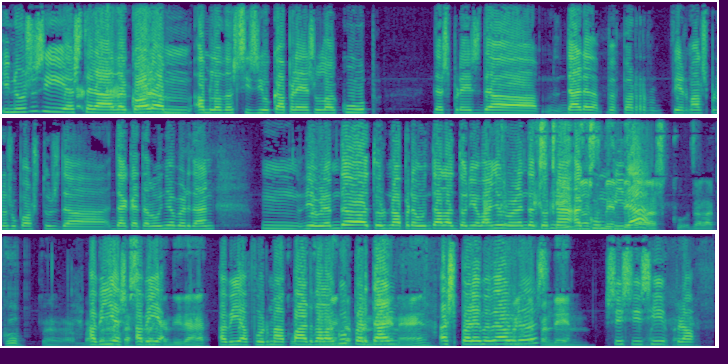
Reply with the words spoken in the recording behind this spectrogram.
I no sé si estarà d'acord amb, amb la decisió que ha pres la CUP després de- d'ara per, per firmar els pressupostos de, de Catalunya, per tant, mm, li haurem de tornar a preguntar a l'Antonio Baños, l'haurem de És que tornar no a és convidar. De, les, cu- de la CUP. eh, Va Havia, de havia, candidat havia format part de la CUP, per tant, independent, eh? esperem a Com a veure... independent. Sí, sí, sí, però Eh,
